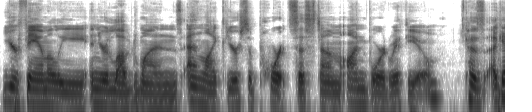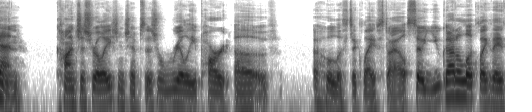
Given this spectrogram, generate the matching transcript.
your family and your loved ones and like your support system on board with you. Because again, conscious relationships is really part of a holistic lifestyle. So you got to look like they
